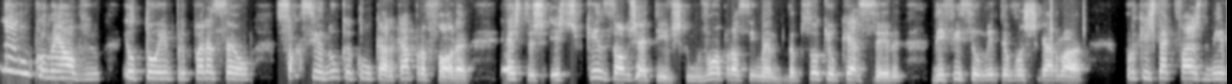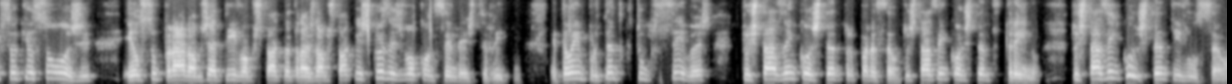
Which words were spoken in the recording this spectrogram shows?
Não, como é óbvio, eu estou em preparação. Só que se eu nunca colocar cá para fora estes, estes pequenos objetivos que me vão aproximando da pessoa que eu quero ser, dificilmente eu vou chegar lá. Porque isto é que faz de mim a pessoa que eu sou hoje. Eu superar objetivo, obstáculo atrás de obstáculo, e as coisas vão acontecendo a este ritmo. Então é importante que tu percebas que tu estás em constante preparação, tu estás em constante treino, tu estás em constante evolução.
